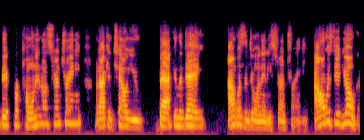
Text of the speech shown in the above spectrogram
big proponent of strength training, but I can tell you back in the day, I wasn't doing any strength training. I always did yoga,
